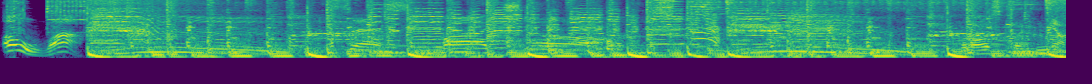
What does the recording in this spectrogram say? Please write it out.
Оу, вау! Це Просто ням.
